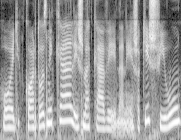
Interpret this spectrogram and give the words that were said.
hogy kardozni kell, és meg kell védeni. És a kisfiú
